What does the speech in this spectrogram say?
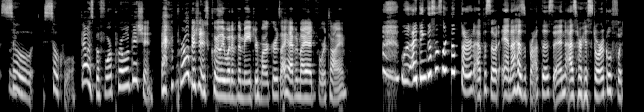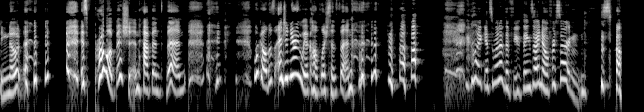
So, so cool. That was before Prohibition. Prohibition is clearly one of the major markers I have in my head for time. Well, I think this is like the third episode Anna has brought this in as her historical footing note. is prohibition happened then. Look all this engineering we accomplished since then. like, it's one of the few things I know for certain. so,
